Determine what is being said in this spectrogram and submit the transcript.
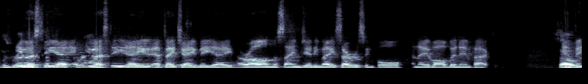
was USDA, USDA, FHA, VA are all in the same Ginnie Mae servicing pool, and they've all been impacted. So VA,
